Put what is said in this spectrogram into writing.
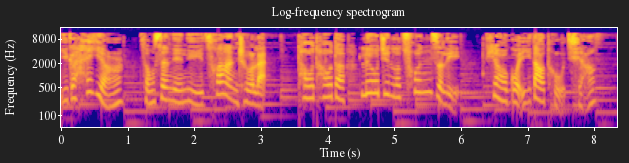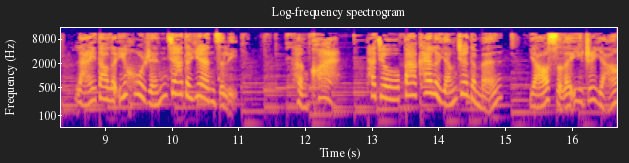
一个黑影从森林里窜出来，偷偷的溜进了村子里，跳过一道土墙，来到了一户人家的院子里。很快。他就扒开了羊圈的门，咬死了一只羊，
